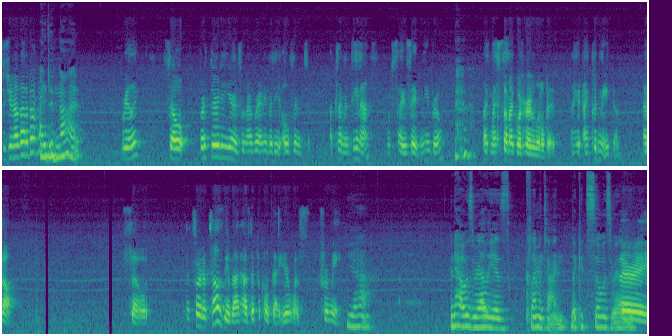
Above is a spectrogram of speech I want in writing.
did you know that about me? I did not. Really? So for 30 years, whenever anybody opened a clementina, which is how you say it in Hebrew, like my stomach would hurt a little bit. I, I couldn't eat them at all. So that sort of tells you about how difficult that year was for me. Yeah. And how Israeli is Clementine? Like it's so Israeli. Very,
